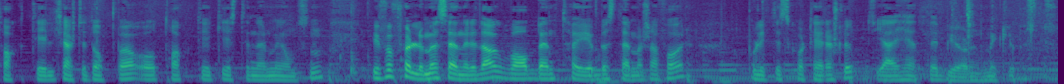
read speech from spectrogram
Takk til Kjersti Toppe og takk til Kristin Ørmen Johnsen. Vi får følge med senere i dag hva Bent Høie bestemmer seg for. Politisk kvarter er slutt. Jeg heter Bjørn Myklebust.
